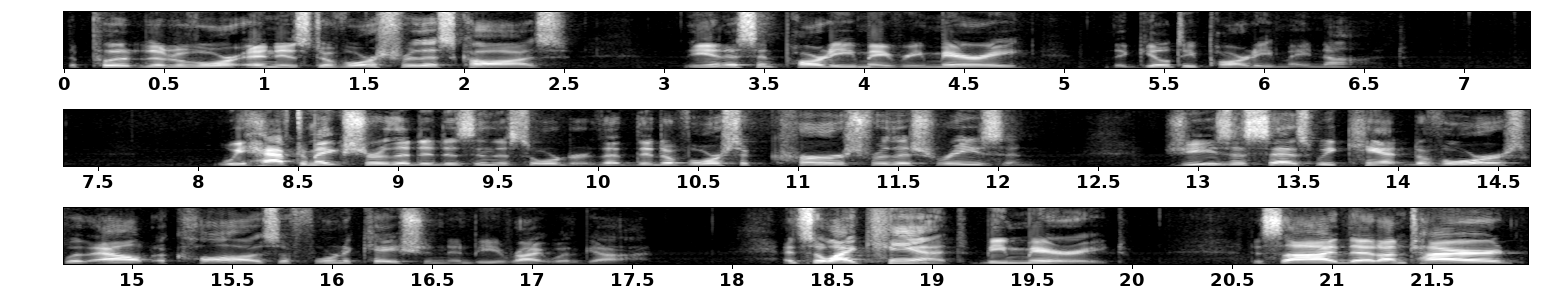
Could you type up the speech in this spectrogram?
the put the divorce and is divorced for this cause. The innocent party may remarry. The guilty party may not we have to make sure that it is in this order, that the divorce occurs for this reason. Jesus says we can't divorce without a cause of fornication and be right with God. And so I can't be married. Decide that I'm tired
